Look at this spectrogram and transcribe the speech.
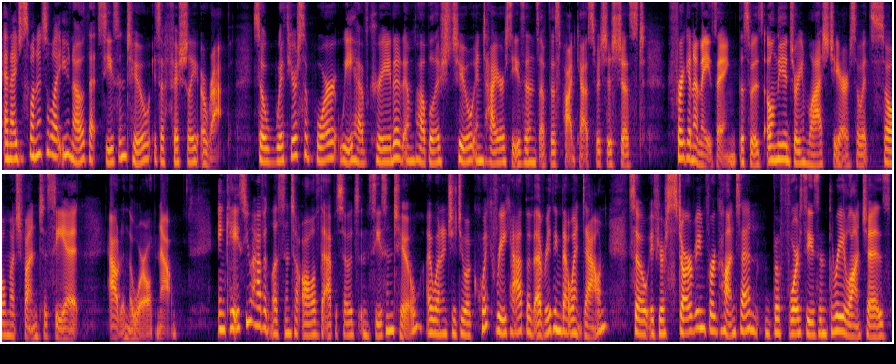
And I just wanted to let you know that season two is officially a wrap. So, with your support, we have created and published two entire seasons of this podcast, which is just friggin' amazing. This was only a dream last year, so it's so much fun to see it out in the world now. In case you haven't listened to all of the episodes in season two, I wanted to do a quick recap of everything that went down. So if you're starving for content before season three launches,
